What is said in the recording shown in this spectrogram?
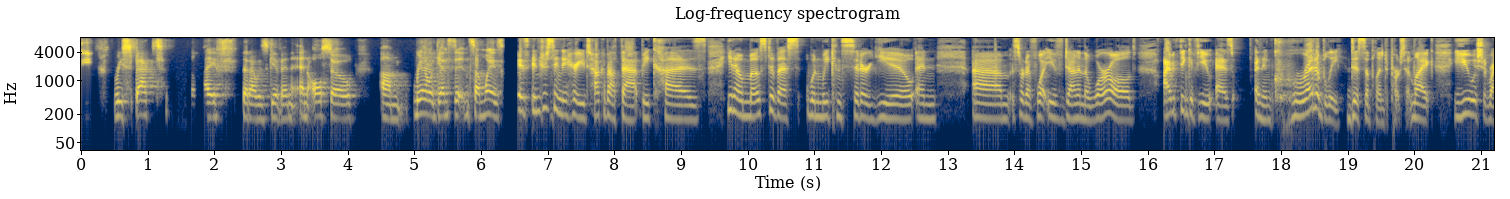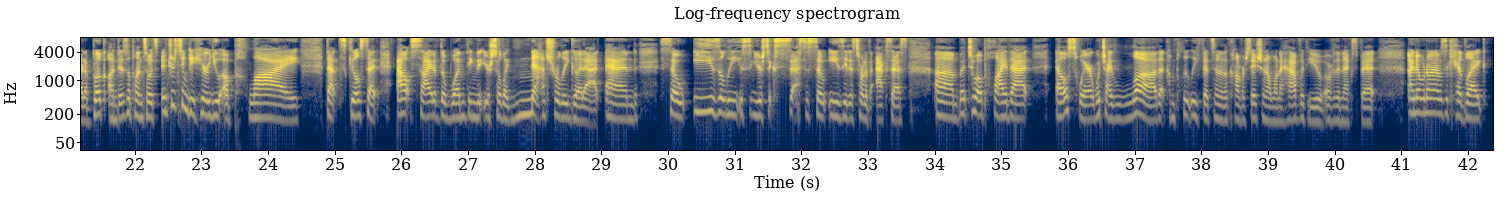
respect the life that I was given and also um, rail against it in some ways. It's interesting to hear you talk about that because, you know, most of us, when we consider you and um, sort of what you've done in the world, I would think of you as an incredibly disciplined person. Like you should write a book on discipline. So it's interesting to hear you apply that skill set outside of the one thing that you're so like naturally good at and so easily your success is so easy to sort of access. Um, but to apply that elsewhere, which I love, that completely fits into the conversation I want to have with you over the next bit. I know when I was a kid, like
